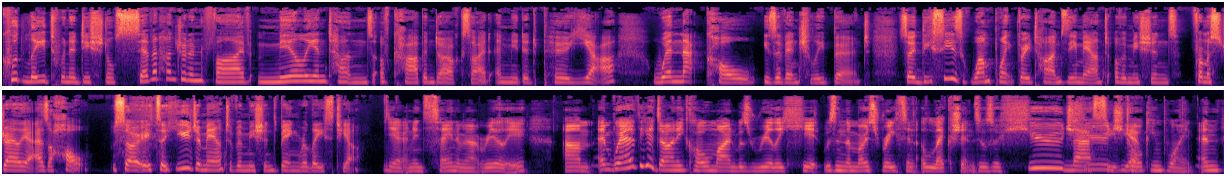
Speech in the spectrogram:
could lead to an additional 705 million tonnes of carbon dioxide emitted per year when that coal is eventually burnt. So this is 1.3 times the amount of emissions from Australia as a whole. So it's a huge amount of emissions being released here. Yeah, an insane amount, really. Um, and where the Adani coal mine was really hit was in the most recent elections. It was a huge, Massive, huge yeah. talking point. And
